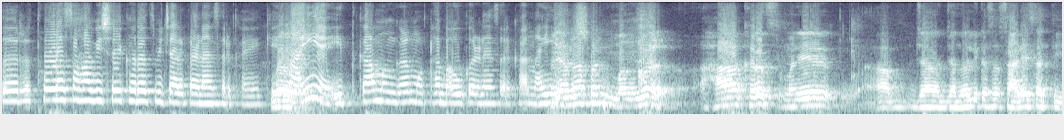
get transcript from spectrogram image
तर थोडासा हा विषय खरंच विचार करण्यासारखा आहे की बरोबर. नाहीये इतका मंगळ मोठा बाऊ करण्यासारखा म्हणजे आता विषय. आपण मंगळ हा खरंच म्हणजे जनरली कसं साडेसाती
